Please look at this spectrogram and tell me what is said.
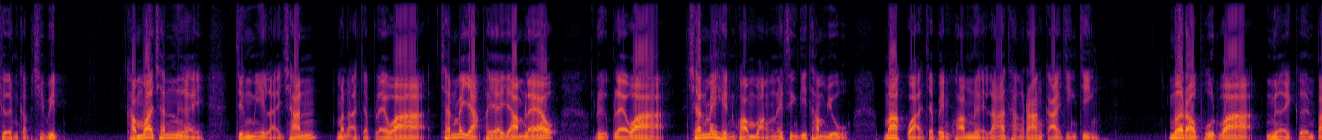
ชิญกับชีวิตคำว่าฉันเหนื่อยจึงมีหลายชั้น มันอาจจะแปลว่า ฉันไม่อยากพยายามแล้ว หรือแปลว่า ฉันไม่เห็นความหวังในสิ่งที่ทำอยู่ มากกว่าจะเป็นความเหนื่อยล้าทางร่างกายจริง ๆ เมื่อเราพูดว่าเหนื่อยเกินไป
